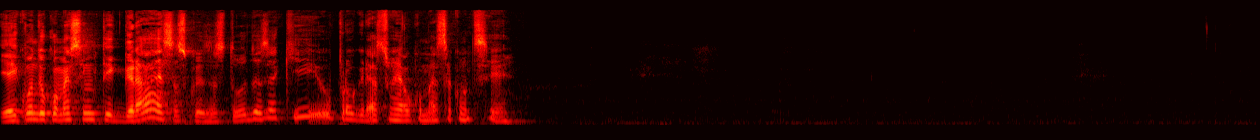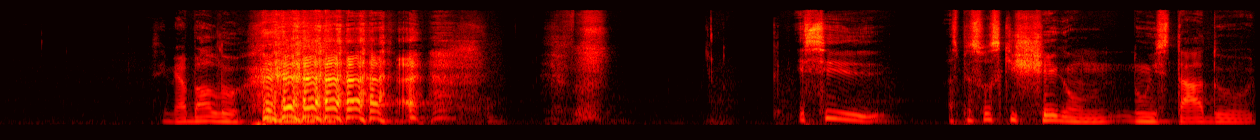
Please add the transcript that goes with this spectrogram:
E aí quando eu começo a integrar essas coisas todas é que o progresso real começa a acontecer. Você me abalou. Esse. As pessoas que chegam num estado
